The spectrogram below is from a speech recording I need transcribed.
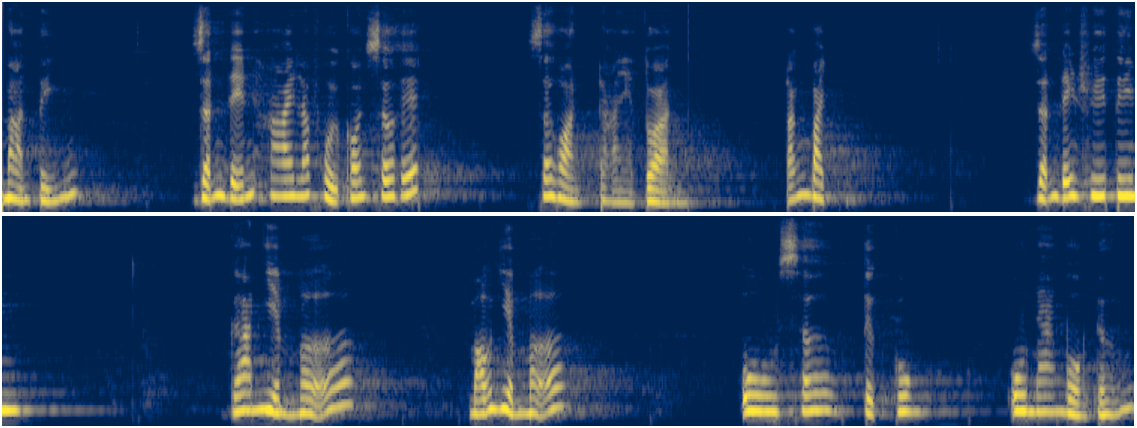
mãn tính, dẫn đến hai lá phổi con sơ hết, sơ hoàn trải toàn, trắng bạch, dẫn đến suy tim, gan nhiễm mỡ máu nhiễm mỡ. U sơ tử cung, u nang buồng trứng.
